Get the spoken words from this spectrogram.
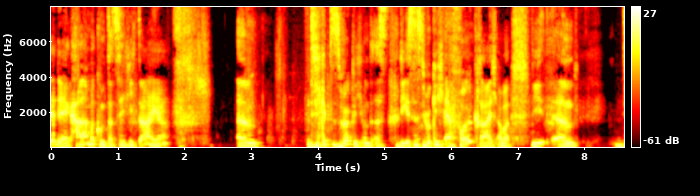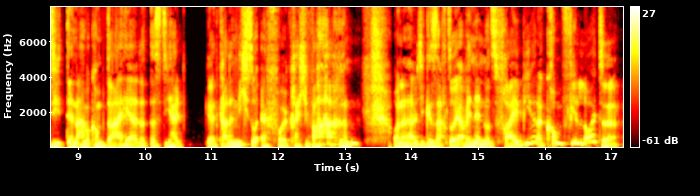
der Kaname kommt tatsächlich daher. Ähm, die gibt es wirklich und es, die ist jetzt wirklich erfolgreich, aber die, ähm, die, der Name kommt daher, dass die halt gerade nicht so erfolgreich waren. Und dann habe ich gesagt, so ja, wir nennen uns Freibier, da kommen viele Leute.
